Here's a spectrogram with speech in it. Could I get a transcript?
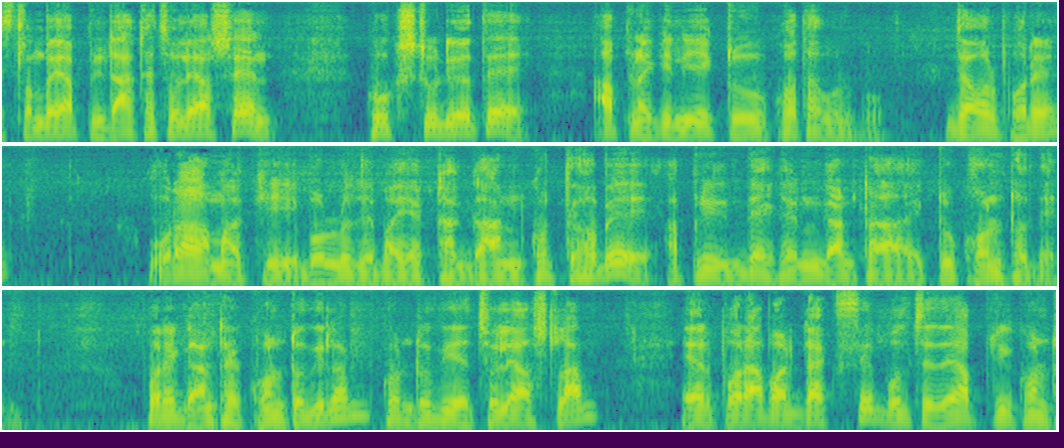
ইসলাম ভাই, আপনি ঢাকা চলে আসেন কোক স্টুডিওতে? আপনাকে নিয়ে একটু কথা বলব। যাওয়ার পরে ওরা আমাকে বলল যে, ভাই, একটা গান করতে হবে। আপনি দেখেন গানটা, একটু কণ্ঠ দেন। পরে গানটা কণ্ঠ দিলাম, কণ্ঠ দিয়ে চলে আসলাম। এরপর আবার ডাকছে, বলছে যে, আপনি কণ্ঠ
